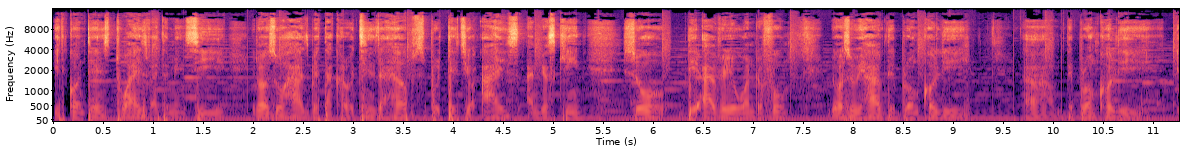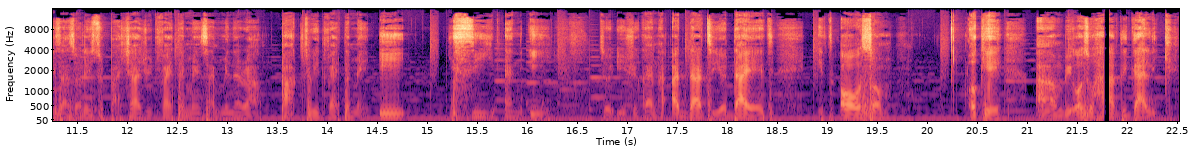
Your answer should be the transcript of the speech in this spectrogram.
it contains twice vitamin C. It also has beta carotenes that helps protect your eyes and your skin. So they are very wonderful. We also we have the broccoli. Um, the broccoli is actually supercharged with vitamins and mineral, packed with vitamin A, C, and E. So if you can add that to your diet, it's awesome. Okay, um, we also have the garlic.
